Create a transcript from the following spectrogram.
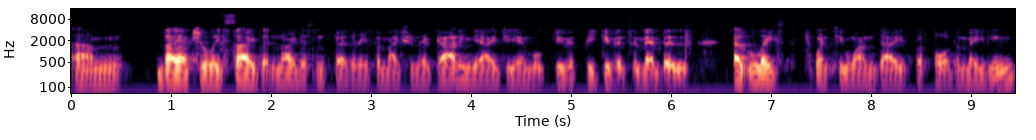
um, they actually say that notice and further information regarding the AGM will give be given to members at least 21 days before the meeting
